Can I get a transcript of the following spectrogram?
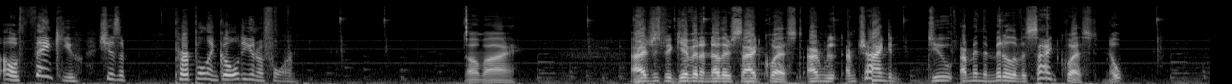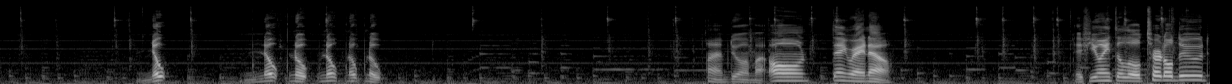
Oh, thank you. She has a purple and gold uniform. Oh my. I've just been given another side quest. I'm I'm trying to do I'm in the middle of a side quest. Nope. Nope. Nope, nope, nope, nope, nope. I'm doing my own thing right now. If you ain't the little turtle dude,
